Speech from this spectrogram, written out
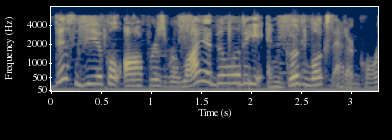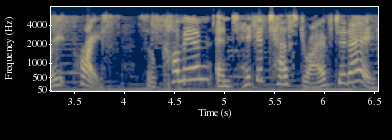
This vehicle offers reliability and good looks at a great price. So come in and take a test drive today.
